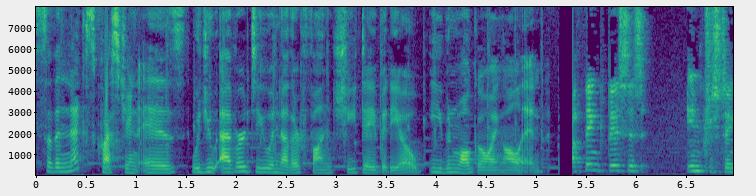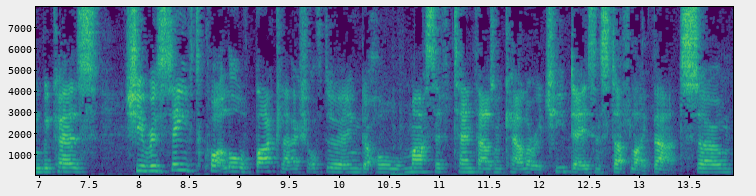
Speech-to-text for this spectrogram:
So the next question is, would you ever do another fun cheat day video, even while going all in? I think this is interesting because she received quite a lot of backlash of doing the whole massive 10,000 calorie cheat days and stuff like that. So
